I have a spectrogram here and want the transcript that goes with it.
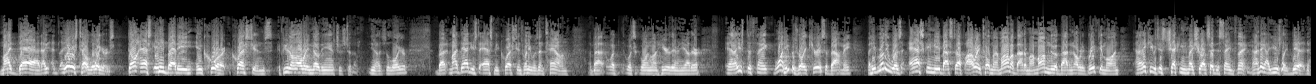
my dad. I, I always tell lawyers, don't ask anybody in court questions if you don't already know the answers to them. You know, as a lawyer. But my dad used to ask me questions when he was in town about what, what's going on here, there, and the other. And I used to think, boy, he was really curious about me. But he really was asking me about stuff I already told my mom about, or my mom knew about and already briefed him on. And I think he was just checking to make sure I said the same thing. And I think I usually did,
